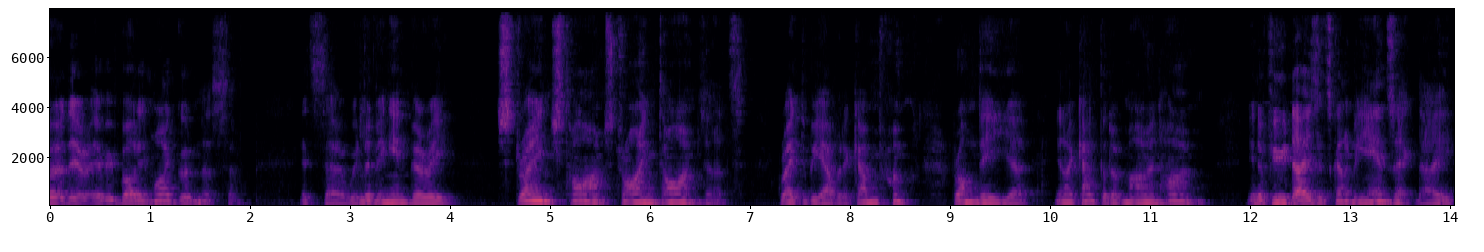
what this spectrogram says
There, everybody. My goodness, um, it's uh, we're living in very strange times, trying times, and it's great to be able to come from from the uh, you know comfort of my own home. In a few days, it's going to be Anzac Day,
